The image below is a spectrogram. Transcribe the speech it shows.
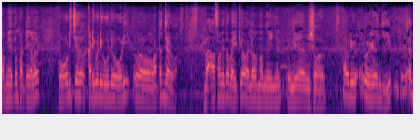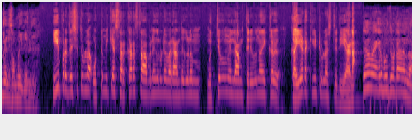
സമയത്ത് പട്ടികൾ ഓടിച്ച് കടിപിടി കൂടി ഓടി വട്ടം ചാടുക ആ സമയത്ത് ബൈക്കോ വല്ലതും വന്നു കഴിഞ്ഞാൽ വലിയ വിഷമാകും. അവർ വീഴുകയും ചെയ്യും എന്തെങ്കിലും സംഭവിക്കുകയും ചെയ്യും. ഈ പ്രദേശത്തുള്ള ഒട്ടുമിക്ക സർക്കാർ സ്ഥാപനങ്ങളുടെ വരാന്തകളും മുറ്റവുമെല്ലാം തെരുവുനായ്ക്കൾ കൈയടക്കിയിട്ടുള്ള സ്ഥിതിയാണ്. ഭയങ്കര ബുദ്ധിമുട്ടാണല്ലോ.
